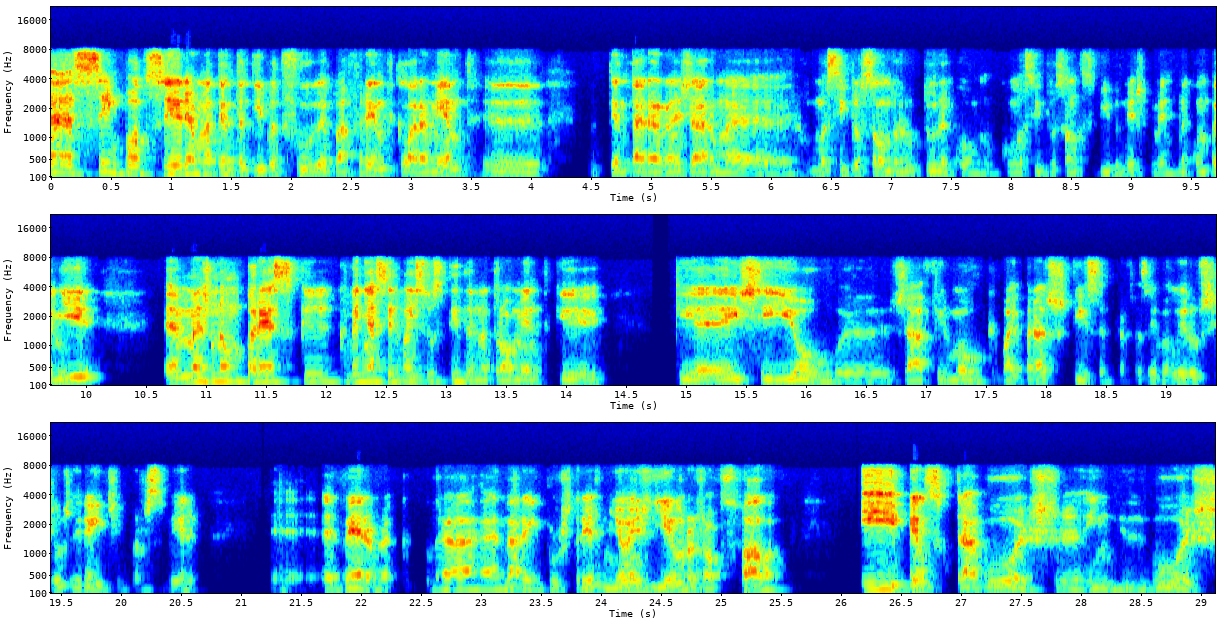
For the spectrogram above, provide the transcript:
Uh, sim, pode ser, é uma tentativa de fuga para a frente, claramente. Uh, tentar arranjar uma, uma situação de ruptura com, com a situação que se vive neste momento na companhia, eh, mas não me parece que, que venha a ser bem sucedida. Naturalmente que que a ex-CEO uh, já afirmou que vai para a Justiça para fazer valer os seus direitos e para receber uh, a verba que poderá andar aí pelos 3 milhões de euros, ao que se fala, e penso que terá boas, boas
